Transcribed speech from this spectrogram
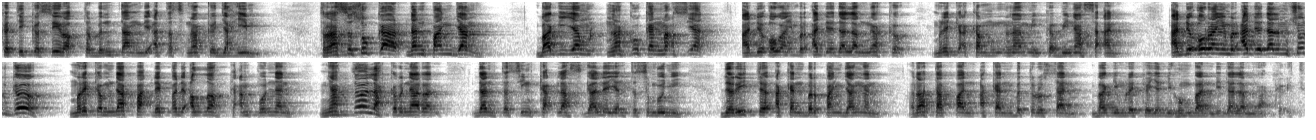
ketika sirat terbentang di atas neraka jahim, terasa sukar dan panjang bagi yang melakukan maksiat. Ada orang yang berada dalam neraka, mereka akan mengalami kebinasaan. Ada orang yang berada dalam syurga, mereka mendapat daripada Allah keampunan. Nyatalah kebenaran dan tersingkaplah segala yang tersembunyi. Derita akan berpanjangan, ratapan akan berterusan bagi mereka yang dihumban di dalam neraka itu.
